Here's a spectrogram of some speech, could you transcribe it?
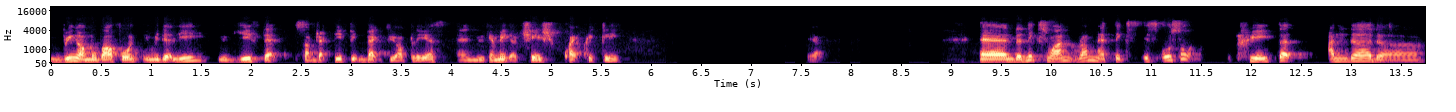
bring your mobile phone immediately, you give that subjective feedback to your players and you can make a change quite quickly. Yeah. And the next one, Runmatics, is also created under the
